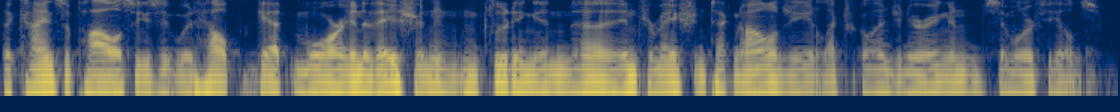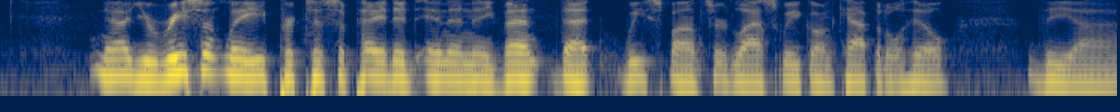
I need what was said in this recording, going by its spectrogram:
the kinds of policies that would help get more innovation, including in uh, information technology, electrical engineering, and similar fields. Now, you recently participated in an event that we sponsored last week on Capitol Hill the uh,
